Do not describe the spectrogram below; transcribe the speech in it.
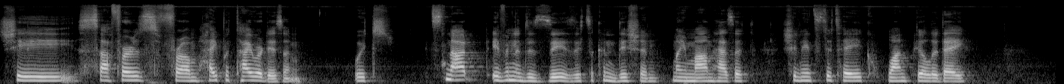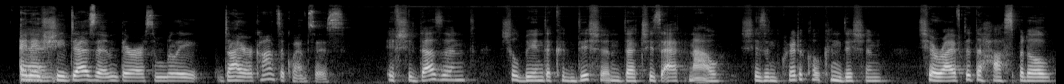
she suffers from hypothyroidism, which it's not even a disease, it's a condition. My mom has it. She needs to take one pill a day. And, and if she doesn't, there are some really dire consequences. If she doesn't, she'll be in the condition that she's at now. She's in critical condition. She arrived at the hospital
